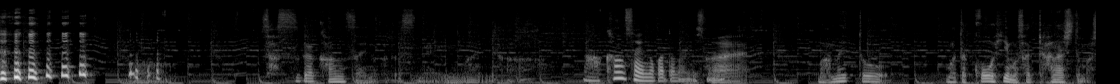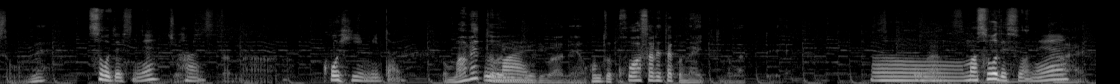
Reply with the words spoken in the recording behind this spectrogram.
う んさすすが関西の方ですね。うまいあ関西の方なんですね。な。はい。豆と、またコーヒーもさっき話してましたもんね。そうですね。はい。コーヒーみたい。豆というよりはね、本当壊されたくないっていうのがあって。うんですーん。まあそうですよね。はい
